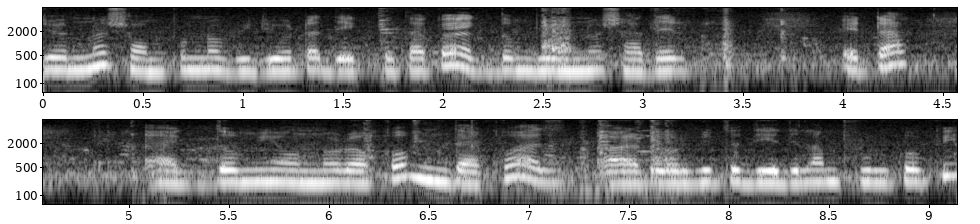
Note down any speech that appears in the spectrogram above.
জন্য সম্পূর্ণ ভিডিওটা দেখতে থাকো, একদম ভিন্ন স্বাদের এটা, একদমই অন্যরকম দেখো, আজ- আর ওর ভিতর দিয়ে দিলাম ফুলকপি,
